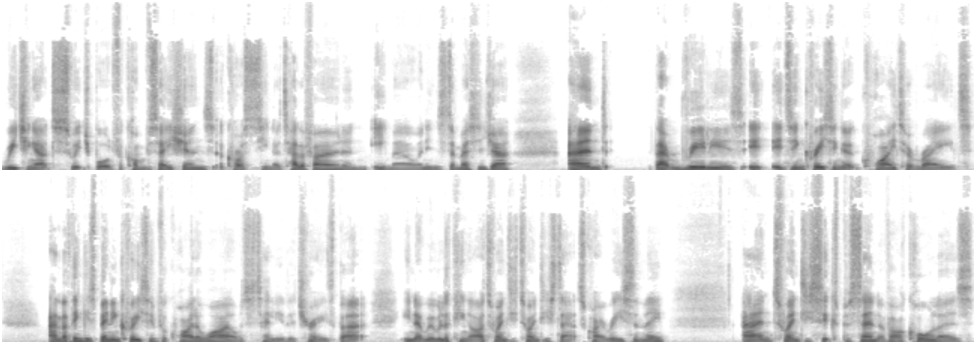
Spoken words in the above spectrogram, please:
reaching out to Switchboard for conversations across, you know, telephone and email and instant messenger, and that really is it, it's increasing at quite a rate and I think it's been increasing for quite a while, to tell you the truth. But you know, we were looking at our 2020 stats quite recently, and 26% of our callers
